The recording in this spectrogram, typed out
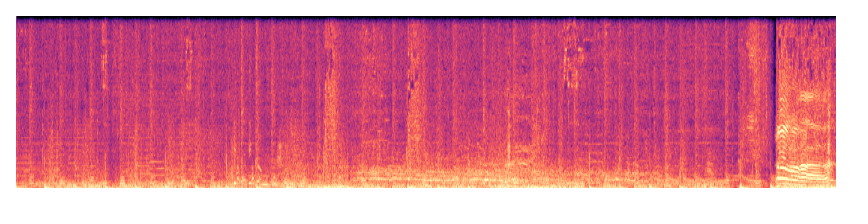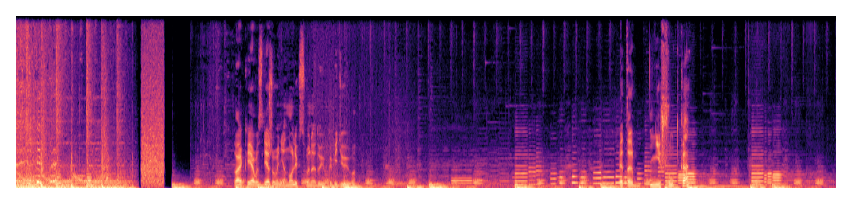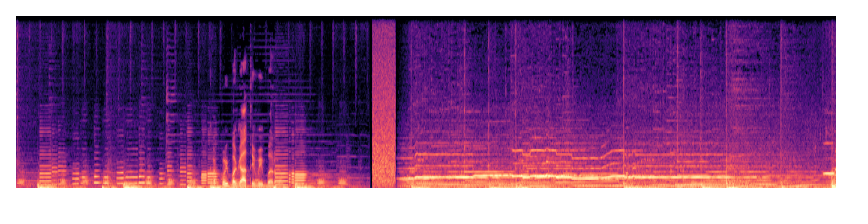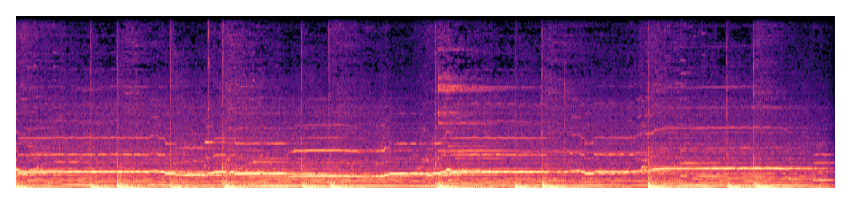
Давай-ка я выслеживание, нолик свой найду и победю его. Это не шутка. Какой богатый выбор.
